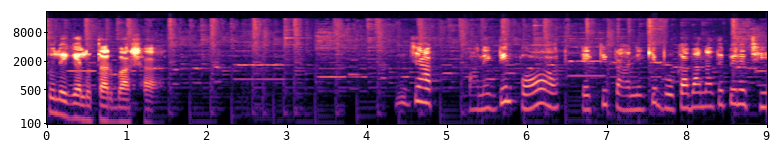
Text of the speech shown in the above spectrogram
চলে গেল তার বাসা। যাক, অনেকদিন পর একটি প্রাণীকে বোকা বানাতে পেরেছি।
